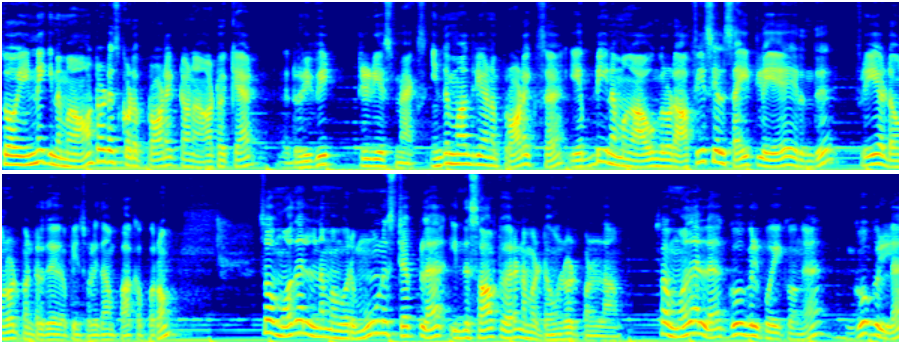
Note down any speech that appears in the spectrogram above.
ஸோ இன்றைக்கி நம்ம ஆட்டோடெஸ்கோட ப்ராடக்டான AutoCAD Revit three D S Max இந்த மாதிரியான ப்ராடக்ட்ஸை எப்படி நம்ம அவங்களோட அஃபீஷியல் சைட்லேயே இருந்து ஃப்ரீயாக டவுன்லோட் பண்ணுறது அப்படின்னு சொல்லி தான் பார்க்க போகிறோம் ஸோ முதல்ல நம்ம ஒரு மூணு ஸ்டெப்பில் இந்த சாஃப்ட்வேரை நம்ம டவுன்லோட் பண்ணலாம். ஸோ முதல்ல கூகுள் போய்க்கோங்க. கூகுளில்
